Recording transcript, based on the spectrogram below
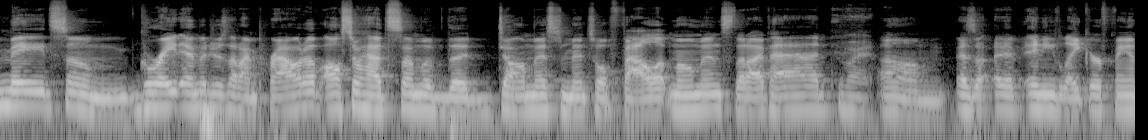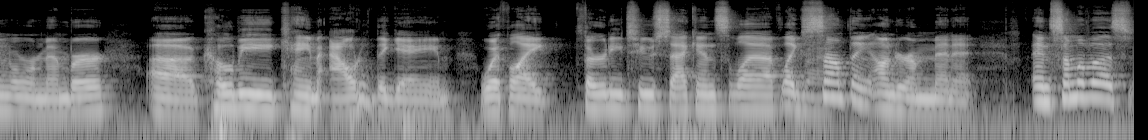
made some great images that I'm proud of. Also had some of the dumbest mental foul up moments that I've had. Right. Um, as a, any Laker fan will remember, uh, Kobe came out of the game with like 32 seconds left, like something under a minute. And some of us,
